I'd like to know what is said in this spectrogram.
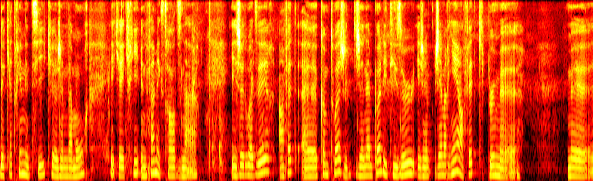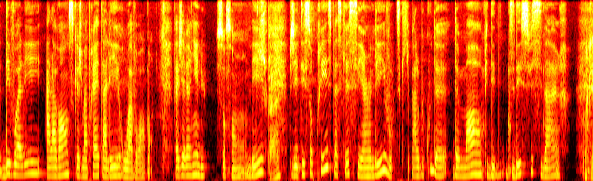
de Catherine Etier, que j'aime d'amour, et qui a écrit Une femme extraordinaire. Et je dois dire, en fait, euh, comme toi, je, je n'aime pas les teasers et j'aime rien, en fait, qui peut me, me dévoiler à l'avance ce que je m'apprête à lire ou à voir. Bon. Fait que j'avais rien lu sur son livre. J'ai été surprise parce que c'est un livre qui parle beaucoup de, de mort puis d'idées suicidaires. OK.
